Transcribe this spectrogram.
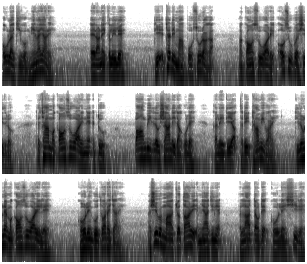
အုပ်လိုက်ကြီးကိုမြင်လိုက်ရတယ်။အဲ့ဒါနဲ့ကလေးလဲဒီအထက်တွေမှာပိုဆိုးတာကမကောင်းဆိုးတွေအုပ်စုပဲရှိသလိုတခြားမကောင်းဆိုးတွေနဲ့အတူပေါင်းပြီးလှုပ်ရှားနေတာကိုလဲကလေးတယောက်သတိထားမိပါတယ်။ဒီလိုနဲ့မကောင်းဆိုးတွေလဲဂိုလင်ကိုသွားတိုက်ကြတယ်။အရှိပမာကြွက်သားတွေအများကြီးနဲ့ဗလာတောက်တဲ့ဂိုလင်ရှိတယ်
